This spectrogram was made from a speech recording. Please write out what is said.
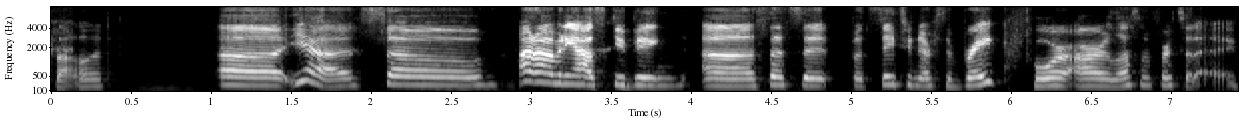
solid. Uh yeah, so I don't have any housekeeping. Uh so that's it. But stay tuned after the break for our lesson for today.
